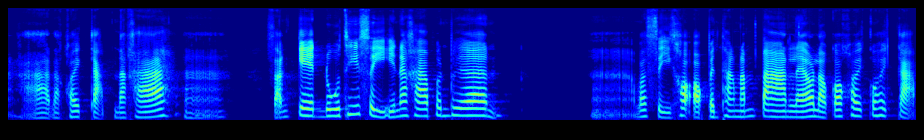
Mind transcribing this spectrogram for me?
นะคะแล้วค่อยกลับนะคะอ่า สังเกตดูที่สีนะคะเพื่อนๆว่าสีเขาออกเป็นทางน้ำตาลแล้วเราก็ค่อยๆกลับ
